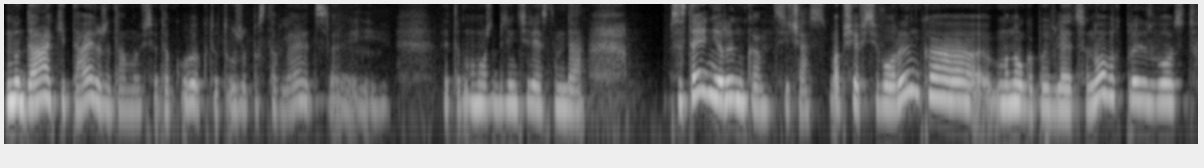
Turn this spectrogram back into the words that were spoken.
Ну да, Китай же там и все такое, кто-то уже поставляется, и это может быть интересным, да. Состояние рынка сейчас, вообще всего рынка, много появляется новых производств,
